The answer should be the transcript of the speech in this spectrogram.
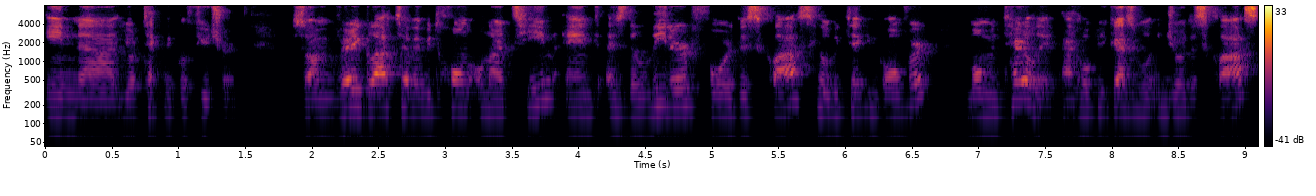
in uh, your technical future. So I'm very glad to have Amit Khon on our team. And as the leader for this class, he'll be taking over momentarily. I hope you guys will enjoy this class.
